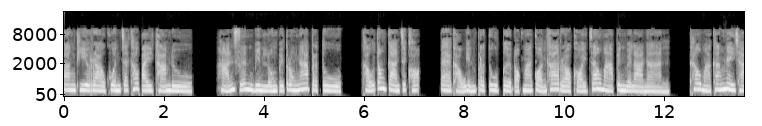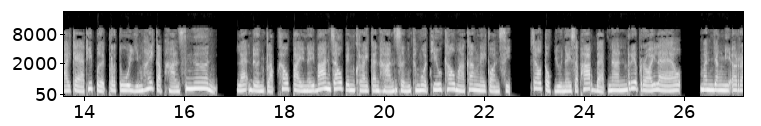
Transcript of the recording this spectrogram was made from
บางทีเราควรจะเข้าไปถามดู หานเซินบินลงไปตรงหน้าประตู เขาต้องการจะเคาะ แต่เขาเห็นประตูเปิดออกมาก่อนข้ารอคอยเจ้ามาเป็นเวลานาน เข้ามาข้งในชายแก่ที่เปิดประตูยิ้มให้กับหานซึ่งเงินและเดินกลับเข้าไปในบ้านเจ้าเป็นใครกันหานเสินขมวดคิ้วเข้ามาข้างในก่อนสิ เจ้าตกอยู่ในสภาพแบบนั้นเรียบร้อยแล้ว มันยังมีอะไร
